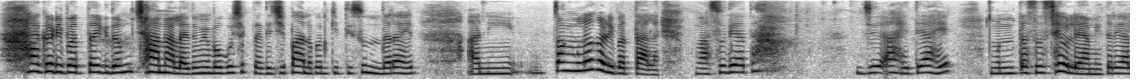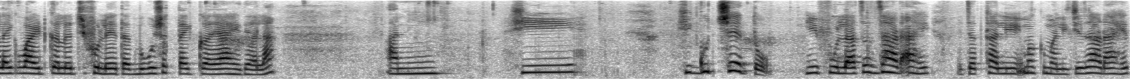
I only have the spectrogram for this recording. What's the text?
हा कढीपत्ता एकदम छान आला आहे तुम्ही बघू शकता त्याची पानं पण किती सुंदर आहेत. आणि चांगलं कढीपत्ता आला आहे असू दे आता जे आहे ते आहे. म्हणून तसंच ठेवलं आहे आम्ही. तर याला एक व्हाईट कलरची फुलं येतात. बघू शकता एक कळ्या आहे त्याला आणि ही ही गुच्छ येतो. ही फुलाचंच झाड आहे. याच्यात खाली मखमलीची झाडं आहेत.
